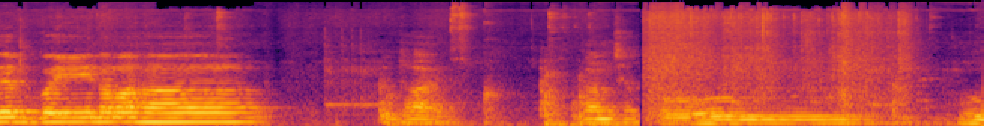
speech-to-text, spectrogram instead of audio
দেব্যৈ নমঃ কোথায় গামছা ওম হু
